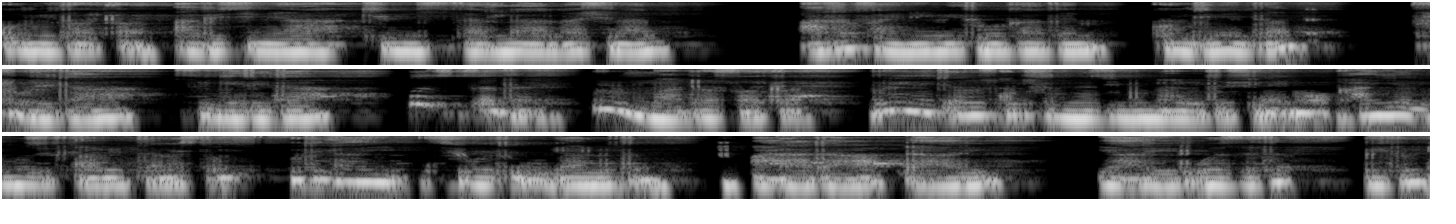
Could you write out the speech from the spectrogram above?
ጎብኝቷቸዋል። አቢሲኒያ፣ ኪንግስ፣ ተድላ፣ ናሽናል፣ አረፋይን፣ የቤት ወጋገን፣ ኮንቲኔንታል፣ ፍሎሪዳ፣ ጽጌሬዳ ወዘተ ሁሉንም አዳርሷቸዋል። ብሬን የጨረስኩት እነዚህ ቡና ቤቶች ላይ ነው። ከአያሌ ሙዚቃ ቤት ተነስተው ወደ ላይ ሲወጡ ያሉትን አራዳ፣ ዳሪ፣ ያሬድ ወዘተ ቤቶች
